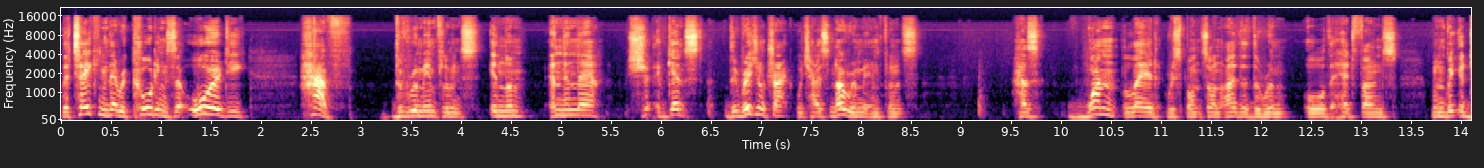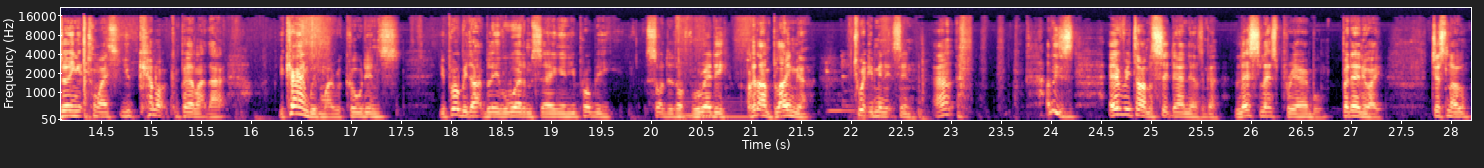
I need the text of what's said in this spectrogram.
They're taking their recordings that already have the room influence in them, and then they're against the original track, which has no room influence, has one layered response on either the room or the headphones. But you're doing it twice. You cannot compare like that. You can with my recordings. You probably don't believe a word I'm saying, and you probably sodded off already. I don't blame you. 20 minutes in. This, every time I sit down there, I go, less, less preamble. But anyway, just know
